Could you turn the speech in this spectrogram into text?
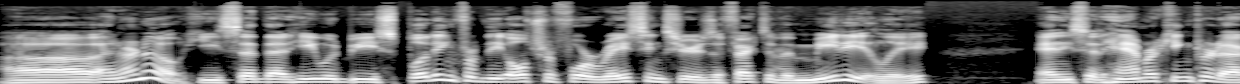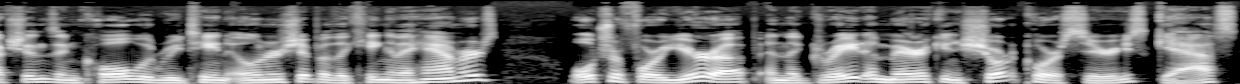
Uh, I don't know. He said that he would be splitting from the Ultra 4 Racing Series effective immediately. And he said Hammer King Productions and Cole would retain ownership of the King of the Hammers, Ultra 4 Europe, and the Great American Short Course Series, GAS,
